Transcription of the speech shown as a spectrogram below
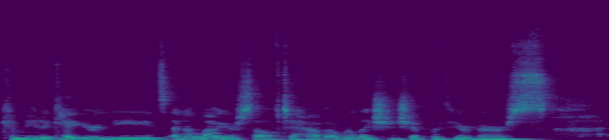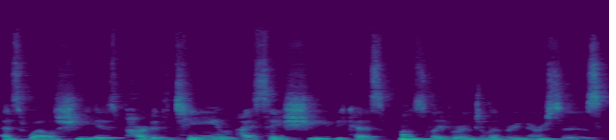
communicate your needs, and allow yourself to have a relationship with your nurse as well. She is part of the team. I say she because most labor and delivery nurses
